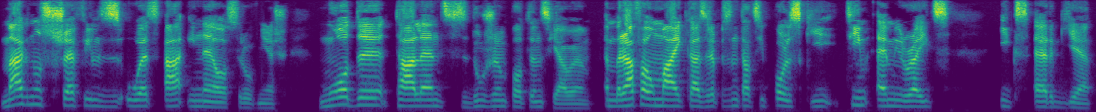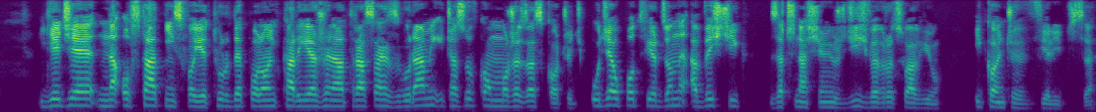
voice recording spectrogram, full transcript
Magnus Sheffield z USA Ineos również. Młody talent z dużym potencjałem. Rafał Majka z reprezentacji Polski Team Emirates XRG. Jedzie na ostatniej swoje Tour de Pologne karierze na trasach z górami i czasówką może zaskoczyć. Udział potwierdzony, a wyścig zaczyna się już dziś we Wrocławiu i kończy w Wieliczce.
